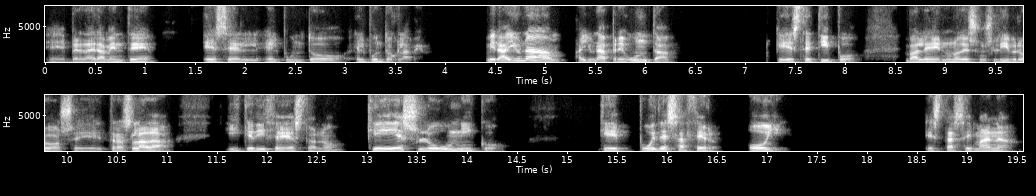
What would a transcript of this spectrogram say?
eh, verdaderamente es el, el, punto, el punto clave. Mira, hay una, hay una pregunta que este tipo, ¿vale? En uno de sus libros eh, traslada y que dice esto, ¿no? ¿Qué es lo único que puedes hacer hoy, esta semana,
